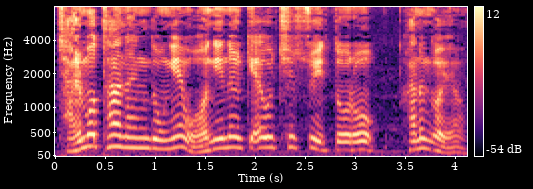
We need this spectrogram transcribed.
잘못한 행동의 원인을 깨우칠 수 있도록 하는 거예요.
